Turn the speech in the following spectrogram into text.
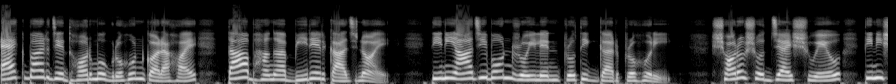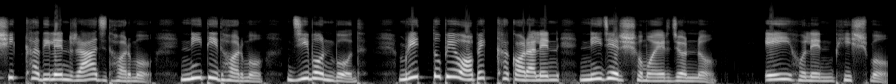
একবার যে ধর্ম গ্রহণ করা হয়, তা ভাঙা বীরের কাজ নয়। তিনি আজীবন রইলেন প্রতিজ্ঞার প্রহরী। সরসজ্জায় শুয়েও তিনি শিক্ষা দিলেন রাজধর্ম, নীতিধর্ম, জীবনবোধ। মৃত্যুপেও অপেক্ষা করালেন নিজের সময়ের জন্য। এই হলেন ভীষ্ম,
